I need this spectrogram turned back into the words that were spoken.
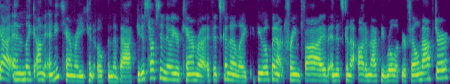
yeah, and like on any camera, you can open the back. You just have to know your camera. If it's going to like, if you open at frame five and it's going to automatically roll up your film after,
